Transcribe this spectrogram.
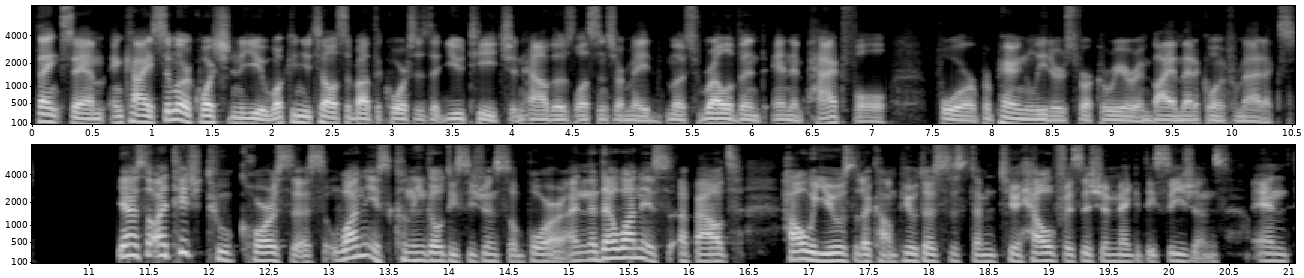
Thanks, Sam. And Kai, similar question to you. What can you tell us about the courses that you teach and how those lessons are made most relevant and impactful for preparing leaders for a career in biomedical informatics? Yeah, so I teach two courses. One is clinical decision support, and that one is about how we use the computer system to help physicians make decisions. And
